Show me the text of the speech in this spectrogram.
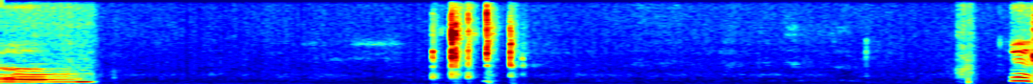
no. Um... Yes.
